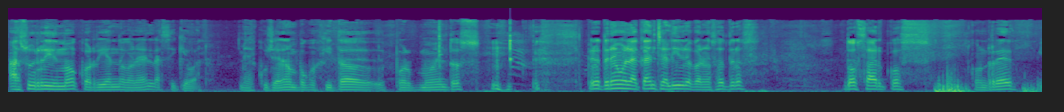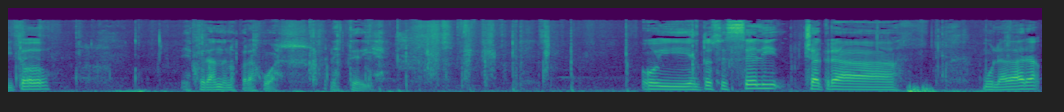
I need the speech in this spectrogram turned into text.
a su ritmo, corriendo con él, así que bueno, me escucharán un poco agitado por momentos. Pero tenemos la cancha libre para nosotros, dos arcos con red y todo, esperándonos para jugar en este día. Hoy entonces Celi, Chakra Muladhara,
